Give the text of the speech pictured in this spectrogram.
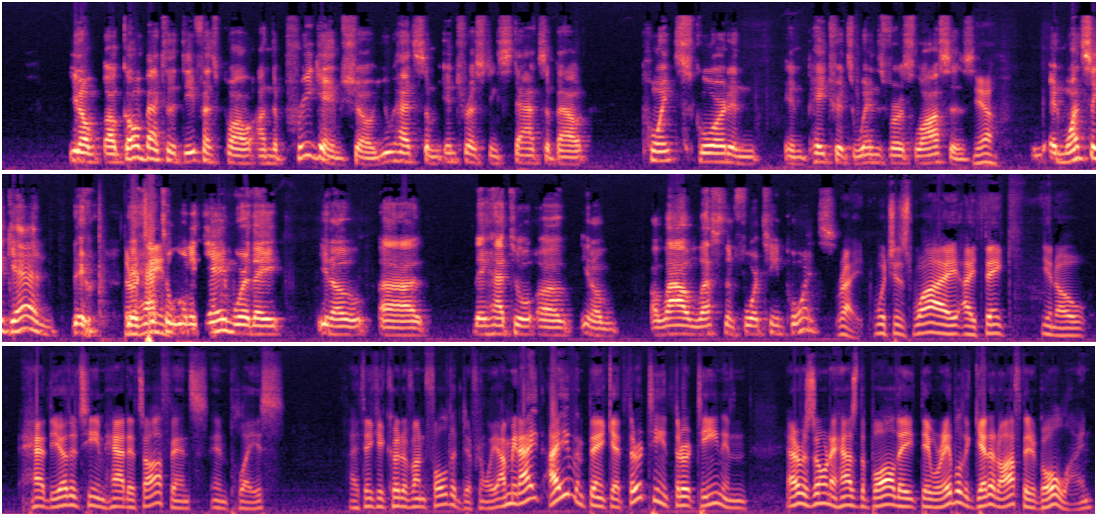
you know, uh, going back to the defense, Paul, on the pregame show, you had some interesting stats about points scored in in Patriots wins versus losses. Yeah, and once again, they they had to win a game where they, you know, uh, they had to, uh, you know, allow less than 14 points. Right, which is why I think you know had the other team had its offense in place, I think it could have unfolded differently. I mean, I, I even think at 13 13 and Arizona has the ball, they, they were able to get it off their goal line.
